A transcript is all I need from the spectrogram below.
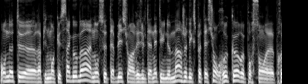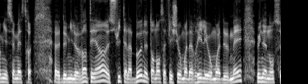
on note euh, rapidement que Saint-Gobain annonce tabler sur un résultat net et une marge d'exploitation record pour son euh, premier semestre 2021 euh, suite à la bonne tendance affichée au mois d'avril et au mois de mai. Une annonce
